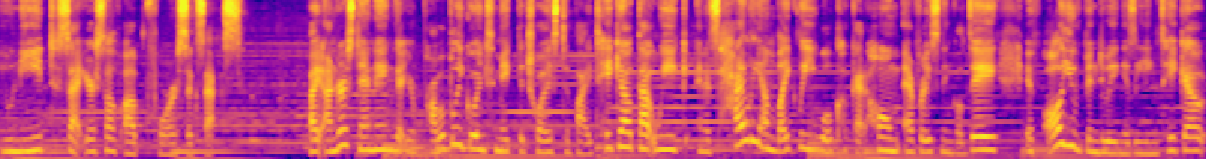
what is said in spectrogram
You need to set yourself up for success by understanding that you're probably going to make the choice to buy takeout that week, and it's highly unlikely you will cook at home every single day if all you've been doing is eating takeout,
